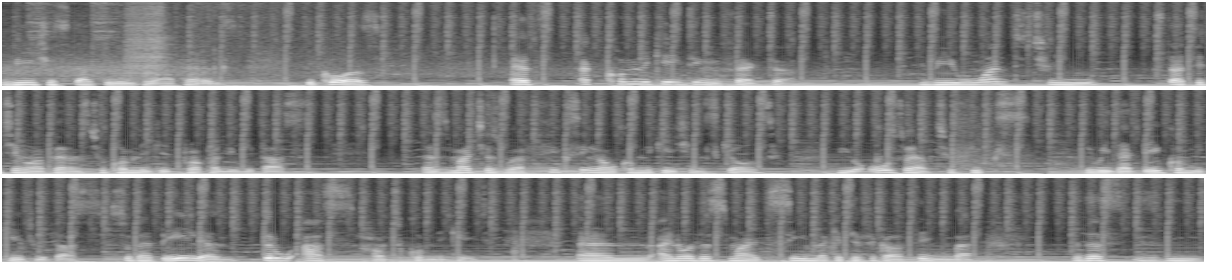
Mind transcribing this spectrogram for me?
we should start doing to our parents because it's a communicating factor. We want to start teaching our parents to communicate properly with us. As much as we're fixing our communication skills, we also have to fix the way that they communicate with us so that they learn through us how to communicate. And I know this might seem like a difficult thing, but this is the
